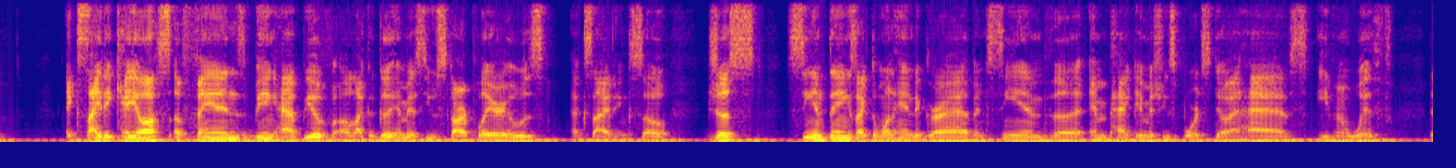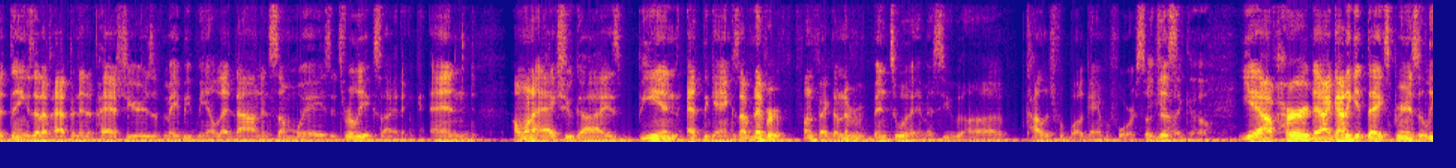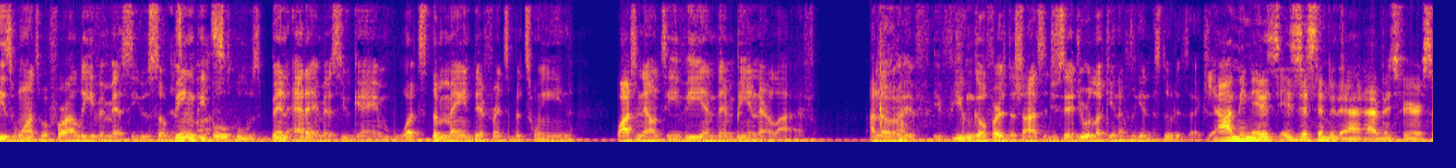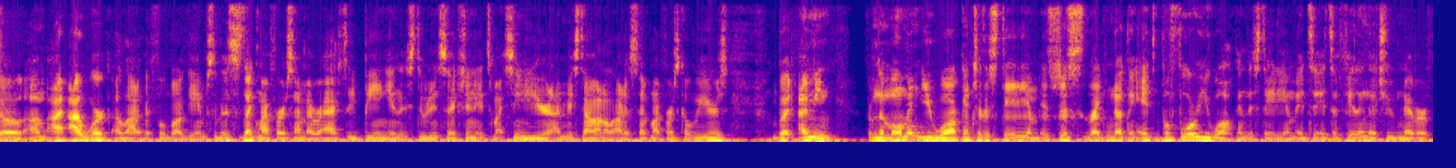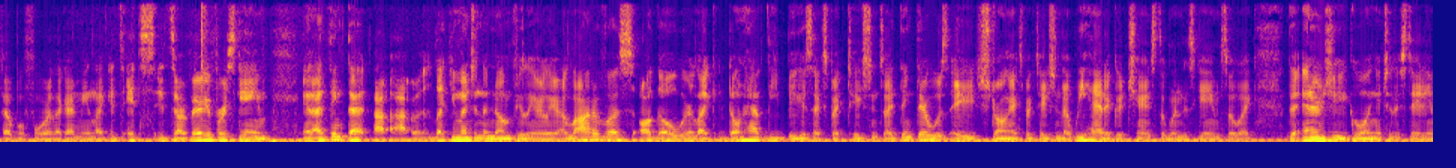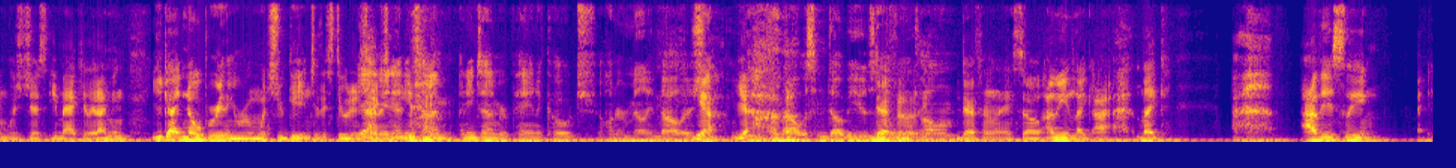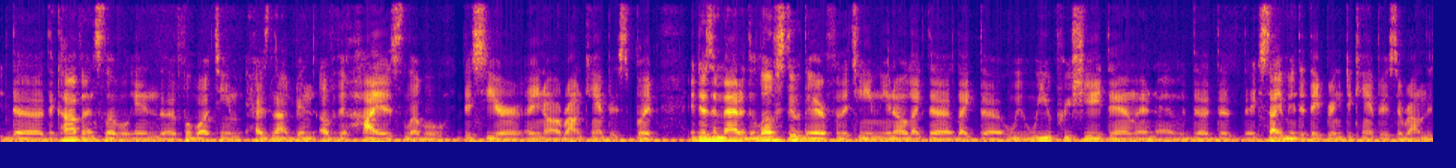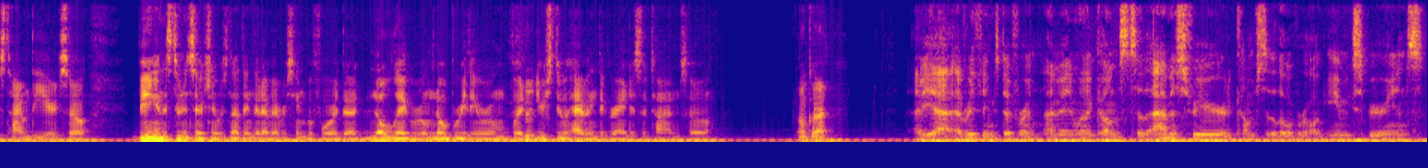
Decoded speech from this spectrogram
excited chaos of fans being happy of uh, like a good MSU star player. It was exciting. So just seeing things like the one-handed grab and seeing the impact MSU sports still has, even with the things that have happened in the past years of maybe being let down in some ways, it's really exciting. And I want to ask you guys, being at the game, because I've never, fun fact, I've never been to an MSU uh, college football game before. So you just go yeah, I've heard that I got to get that experience at least once before I leave MSU. So, being people who's been at an MSU game, what's the main difference between watching it on TV and then being there live? I know if, if you can go first, DeShawn, since you said you were lucky enough to get in the student section. Yeah, I mean, it's, it's just simply the atmosphere. So um, I, I work a lot of the football games. So this is like my first time ever actually being in the student section. It's my senior year, and I missed out on a lot of stuff my first couple years. But I mean, from the moment you walk into the stadium, it's just like nothing. It's before you walk in the stadium. It's it's a feeling that you've never felt before. Like I mean, like it's it's it's our very first game, and I think that I, I, like you mentioned the numb feeling earlier. A lot of us, although we're like don't have the biggest expectations, I think there was a strong expectation that we had a good chance to win this game. So like the energy going into the stadium was just immaculate. I mean, you got no breathing room once you get into the student yeah, section. I mean, anytime anytime you're paying a coach hundred million dollars, yeah, yeah, come out with some W's definitely, column. definitely. So I mean, like I like obviously the the confidence level in the football team has not been of the highest level this year, you know, around campus. But it doesn't matter. The love's still there for the team. You know, like the like the we, we appreciate them and uh, the, the the excitement that they bring to campus around this time of the year. So being in the student section was nothing that I've ever seen before. The no leg room, no breathing room, but you're still having the grandest of times. So okay, yeah, everything's different. I mean, when it comes to the atmosphere, it comes to the overall game experience.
